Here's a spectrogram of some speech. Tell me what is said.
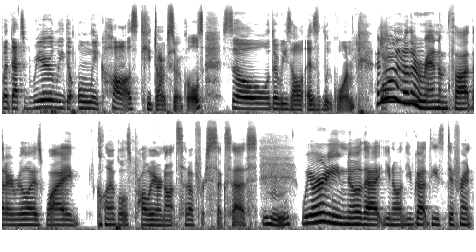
But that's rarely the only cause to dark circles. So the result is lukewarm. I just had another random thought that I realized why clinicals probably are not set up for success. Mm-hmm. We already know that, you know, you've got these different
